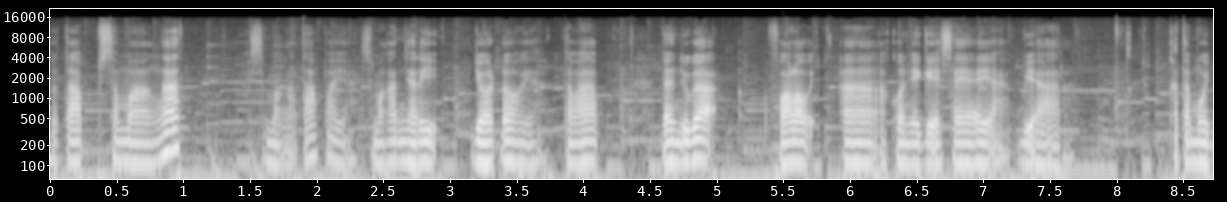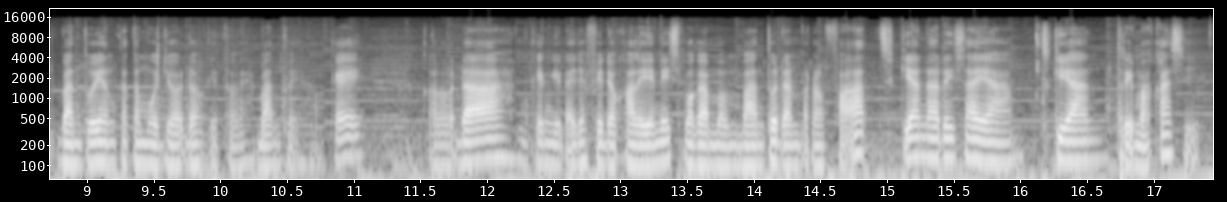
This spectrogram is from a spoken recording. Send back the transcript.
Tetap semangat. Semangat apa ya? Semangat nyari jodoh ya. Tetap. Dan juga follow uh, akun IG saya ya biar ketemu bantuin ketemu jodoh gitu ya bantu ya. Oke kalau udah mungkin gini aja video kali ini. Semoga membantu dan bermanfaat. Sekian dari saya. Sekian. Terima kasih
